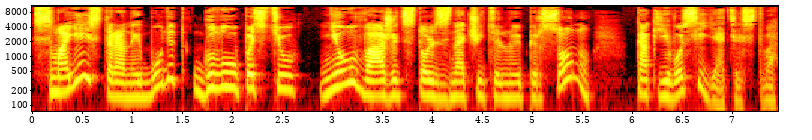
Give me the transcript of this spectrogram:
с моей стороны будет глупостью не уважить столь значительную персону, как его сиятельство.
